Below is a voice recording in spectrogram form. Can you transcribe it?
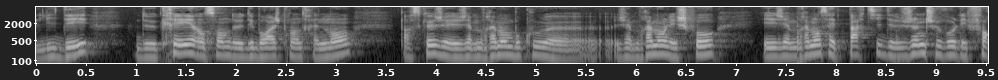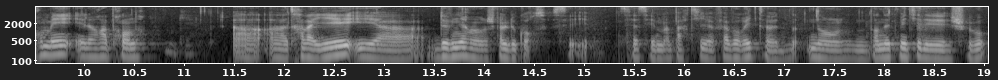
l'idée de créer un centre de débourrage pré-entraînement parce que j'aime vraiment beaucoup, j'aime vraiment les chevaux et j'aime vraiment cette partie de jeunes chevaux, les former et leur apprendre à, travailler et à devenir un cheval de course. C'est, ça, c'est ma partie favorite dans, dans notre métier des chevaux.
